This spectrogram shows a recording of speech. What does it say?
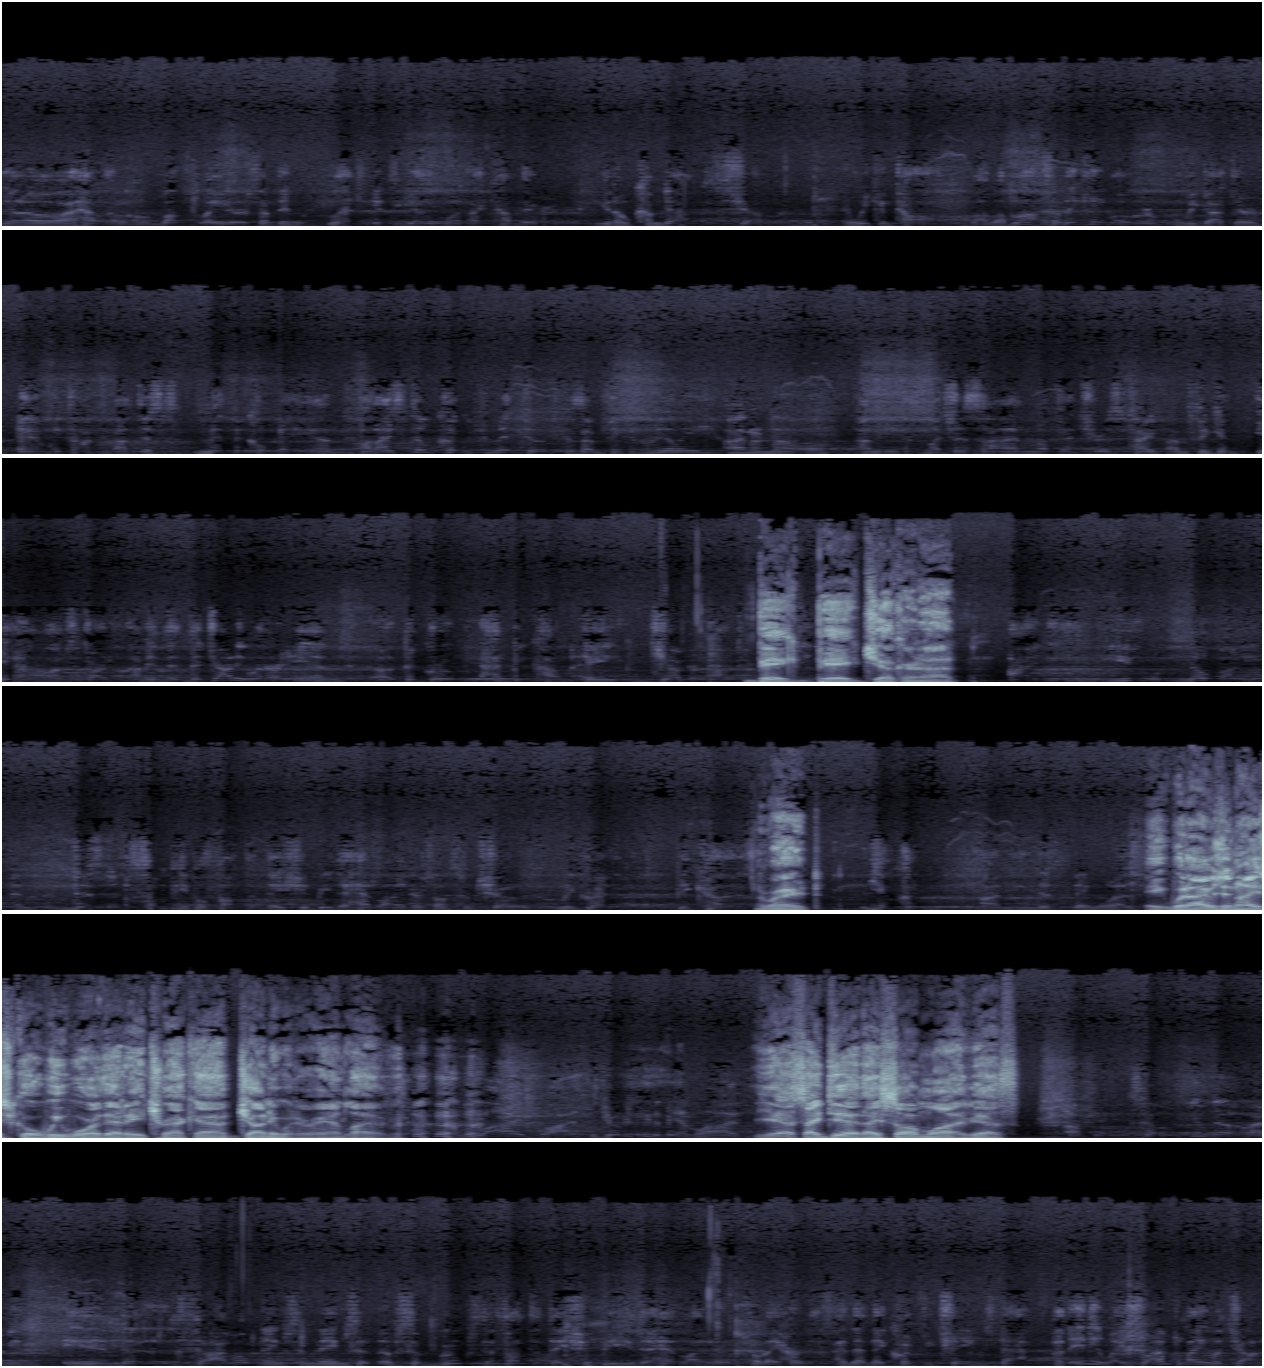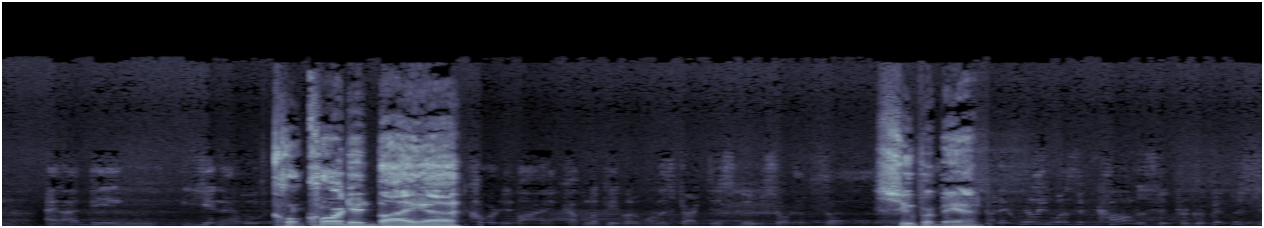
you know, I don't know, a month later or something. Let's get together when I come there, you know, come down to the show and, we can talk, blah, blah, blah. So they came over when we got there and we talked about this mythical band, but I still couldn't commit to it because I'm thinking, really? I don't know. I mean, as much as I'm a venturous type, I'm thinking, you know, I'm starting. I mean, the, the Johnny Winter and uh, the group had become a juggernaut. Big, big juggernaut. I mean, you, nobody, and just some people thought that they should be the headliners on some shows, regretted it because Right. You couldn't. I mean, this thing was Hey, when I was in high school, we wore that eight track out, Johnny Winter and live. live wise. Did you ever see the band live? yes, I did. I saw him live. Yes. Okay, so you know, I mean, and uh, so I won't name some names of, of some groups that thought that they should be the headliner until they heard us, and then they quickly changed that. But anyway, so I'm playing with Johnny, and I'm being, you know, Co- courted by uh, courted by a couple of people who want to start this new sort of. Uh, super band. but it really wasn't called a super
